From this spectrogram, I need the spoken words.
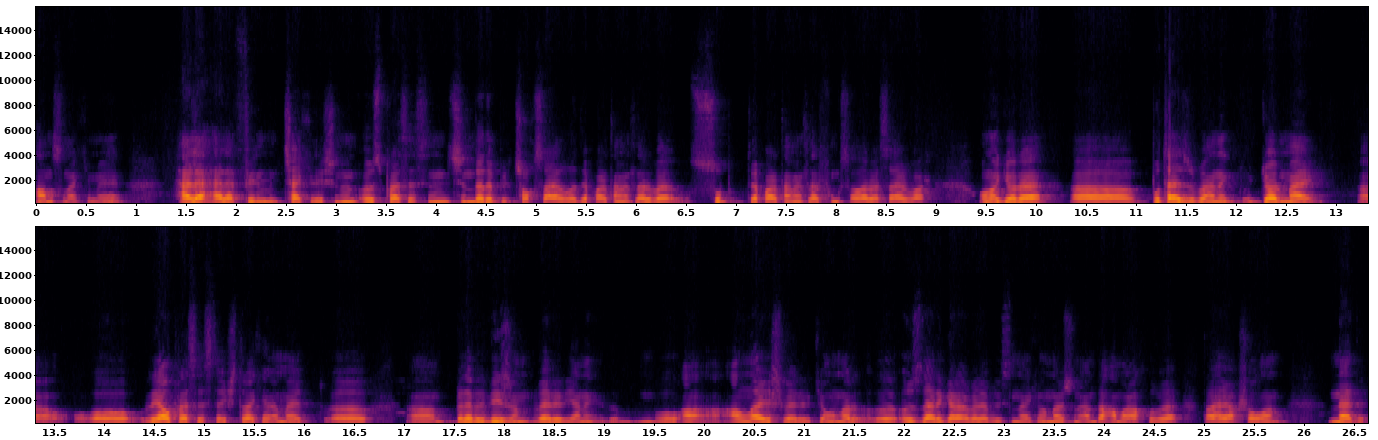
hamısına kimi. Hələ hələ film çəkilişinin öz prosesinin içində də bir çox saylı departamentlər və sub departamentlər, funksiyalar və s. var. Ona görə ə, e, bu təcrübəni görmək, ə, o real prosesdə iştirak etmək belə bir vision verir. Yəni bu anlayış verir ki, onlar özləri qərar verə bilsinlər ki, onlar üçün daha maraqlı və daha yaxşı olan nədir.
